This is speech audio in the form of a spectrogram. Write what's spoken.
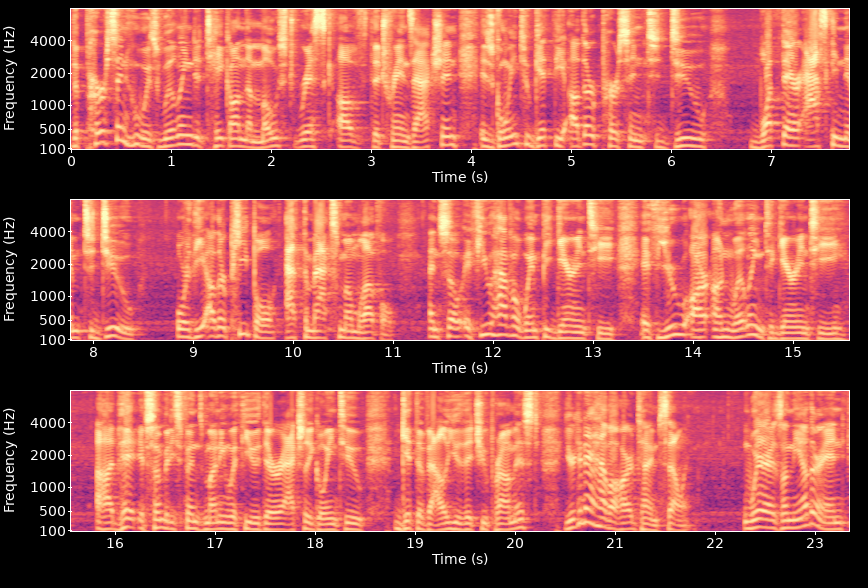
The person who is willing to take on the most risk of the transaction is going to get the other person to do what they're asking them to do or the other people at the maximum level. And so if you have a wimpy guarantee, if you are unwilling to guarantee uh, that if somebody spends money with you, they're actually going to get the value that you promised, you're going to have a hard time selling. Whereas on the other end,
